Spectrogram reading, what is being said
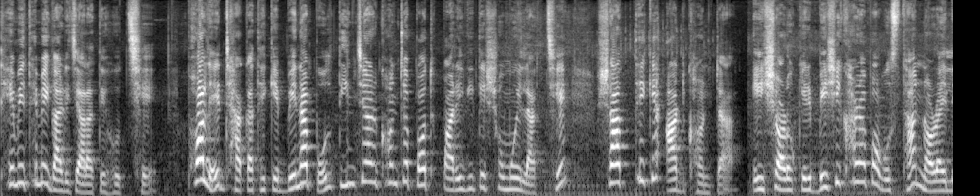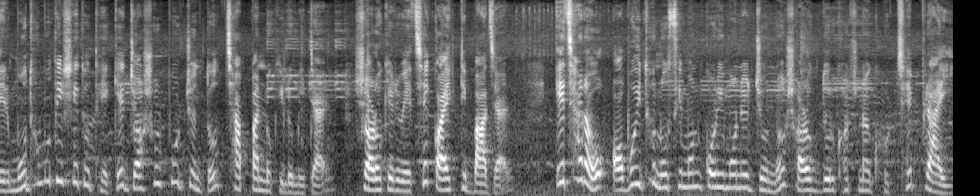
থেমে থেমে গাড়ি চালাতে হচ্ছে। ফলে ঢাকা থেকে বেনাপোল তিন চার ঘণ্টা পথ পাড়ি দিতে সময় লাগছে সাত থেকে আট ঘণ্টা। এই সড়কের বেশি খারাপ অবস্থা নড়াইলের মধুমতি সেতু থেকে যশোর পর্যন্ত ছাপ্পান্ন কিলোমিটার। সড়কে রয়েছে কয়েকটি বাজার। এছাড়াও অবৈধ নসিমন করিমনের জন্য সড়ক দুর্ঘটনা ঘটছে প্রায়ই।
